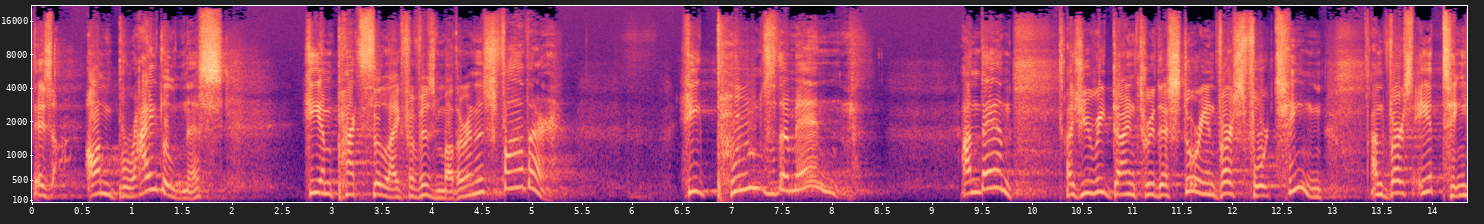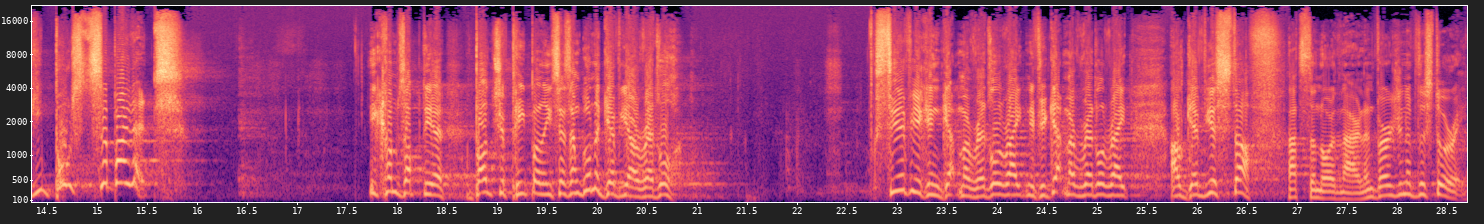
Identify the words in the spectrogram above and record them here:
his unbridledness, he impacts the life of his mother and his father. He pulls them in. And then, as you read down through this story in verse 14 and verse 18, he boasts about it. He comes up to a bunch of people and he says, I'm going to give you a riddle. See if you can get my riddle right. And if you get my riddle right, I'll give you stuff. That's the Northern Ireland version of the story.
